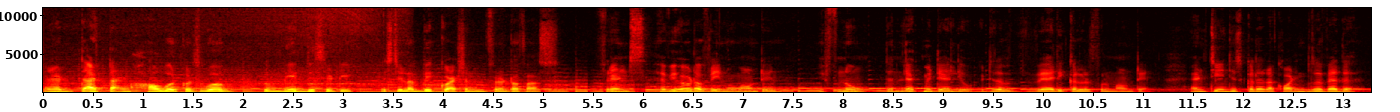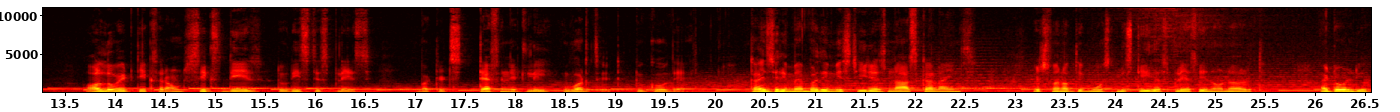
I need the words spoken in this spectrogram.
And at that time, how workers worked to make this city is still a big question in front of us. Friends, have you heard of Rainbow Mountain? If no, then let me tell you, it is a very colorful mountain and changes color according to the weather. Although it takes around 6 days to reach this place, but it's definitely worth it to go there. Guys, you remember the mysterious Nazca lines? It's one of the most mysterious places on earth. I told you,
